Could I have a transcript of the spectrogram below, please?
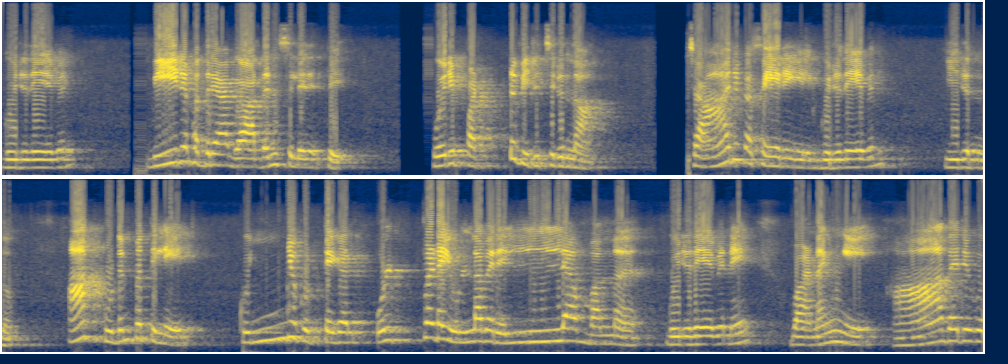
ഗുരുദേവൻ വീരഭദ്ര ഗാർഡൻസിലെത്തി ഒരു പട്ട് വിരിച്ചിരുന്ന ചാരുകസേരയിൽ ഗുരുദേവൻ ഇരുന്നു. ആ കുടുംബത്തിലെ കുഞ്ഞു കുട്ടികൾ ഉൾപ്പെടെയുള്ളവരെല്ലാം വന്ന് ഗുരുദേവനെ വണങ്ങി ആദരവ്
